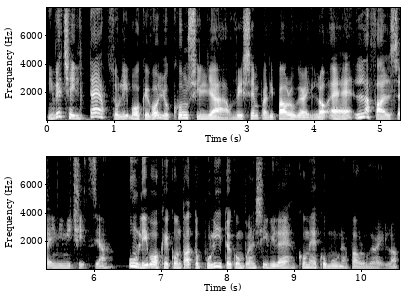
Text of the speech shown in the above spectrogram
Invece il terzo libro che voglio consigliarvi, sempre di Paolo Grillo, è La falsa inimicizia, un libro che, con tratto pulito e comprensibile, come è comune a Paolo Grillo,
